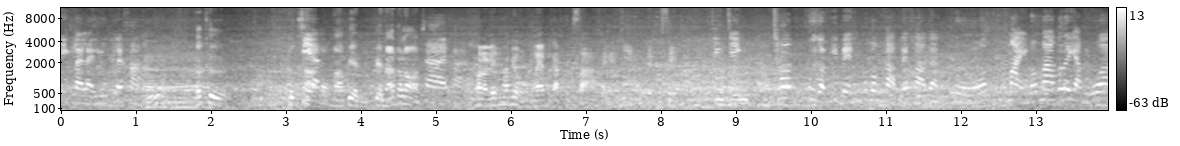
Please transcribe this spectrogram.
อีกหลาย ๆ ลุคเลยค่ะ ก็คือ ทุกเปลี่ฉากยนออกมาเปลี่ยนเปลี่ยนหน้าตลอด ใช่ค่ะ พอเราเล่นภาพยนตร์ครั้งแรกมีการศึกษาใครในทีมเป็นพิเศษ จริงๆ ชอบคุยกับพี่เบนซ์ผู้กำกับเลยค่ะแบบหนูใหม่มากๆก็เลยอยากรู้ว่า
